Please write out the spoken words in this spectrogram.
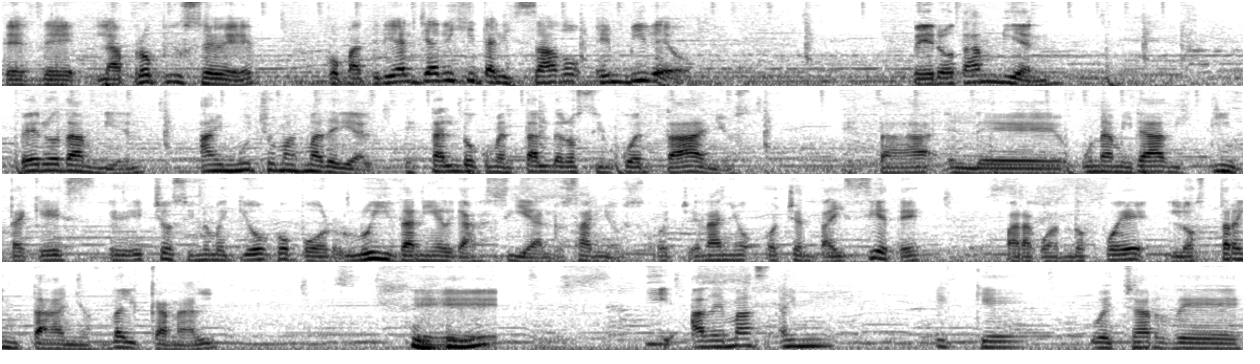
desde la propia UCB con material ya digitalizado en video. Pero también, pero también hay mucho más material. Está el documental de los 50 años. Está el de una mirada distinta que es hecho, si no me equivoco, por Luis Daniel García en los años, el año 87, para cuando fue los 30 años del canal eh, y además hay que aprovechar de,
